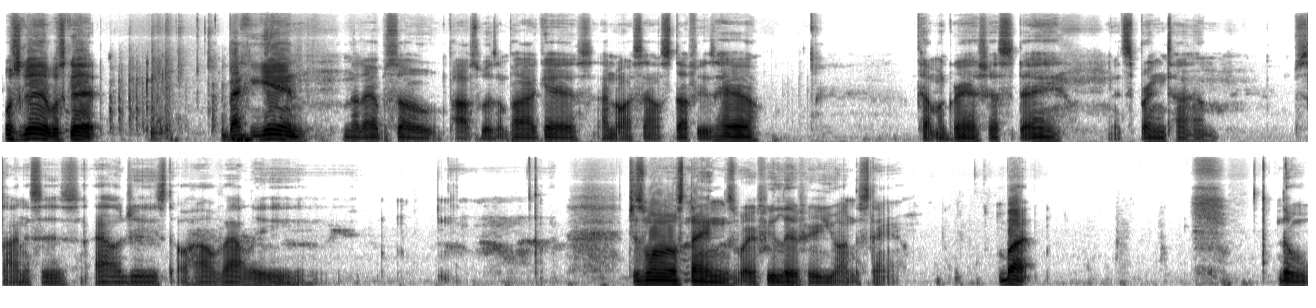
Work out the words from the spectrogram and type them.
What's good? What's good? Back again. Another episode, Pops Wisdom Podcast. I know I sound stuffy as hell. Cut my grass yesterday. It's springtime. Sinuses, allergies, the Ohio Valley. Just one of those things where if you live here, you understand. But the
